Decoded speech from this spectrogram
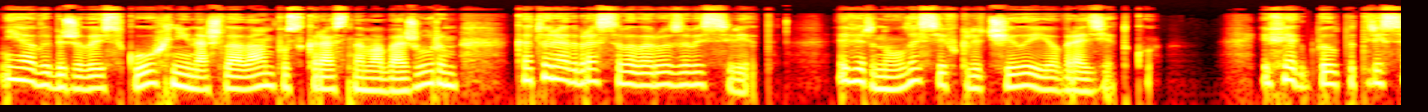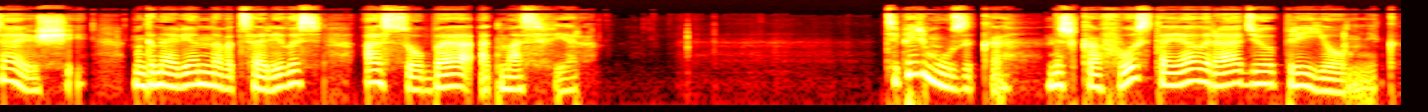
Я выбежала из кухни и нашла лампу с красным абажуром, которая отбрасывала розовый свет. Вернулась и включила ее в розетку. Эффект был потрясающий, мгновенно воцарилась особая атмосфера. Теперь музыка. На шкафу стоял радиоприемник.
